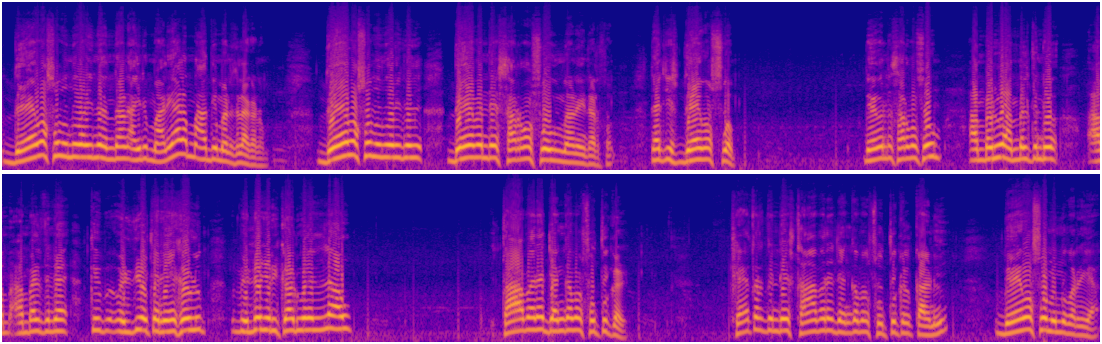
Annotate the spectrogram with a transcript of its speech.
ദേവസ്വം എന്ന് പറയുന്നത് എന്താണ്? അതിന് മലയാളം ആദ്യം മനസ്സിലാക്കണം. ദേവസ്വം എന്ന് പറയുന്നത് ദേവന്റെ സർവസ്വം എന്നാണ് അതിന്റെ അർത്ഥം. That is Devaswom. ദേവന്റെ സർവസ്വവും അമ്പലവും അമ്പലത്തിന്റെ അമ്പലത്തിന്റെ എഴുതി വെച്ച രേഖകളും വില്ലേജ് റിക്കാർഡും എല്ലാം ആവും. സ്ഥാപന ജംഗമ സ്വത്തുക്കൾ. ക്ഷേത്രത്തിന്റെ സ്ഥാപന ജംഗമ സ്വത്തുക്കൾക്കാണ് ദേവസ്വം എന്ന് പറയുക.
